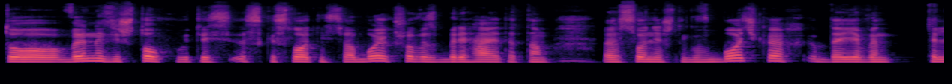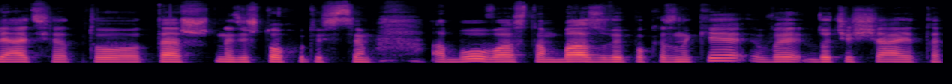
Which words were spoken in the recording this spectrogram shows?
то ви не зіштовхуєтесь з кислотністю. Або якщо ви зберігаєте там е, соняшник в бочках, де є вентиляція, то теж не зіштовхуєтесь з цим. Або у вас там базові показники, ви дочищаєте,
